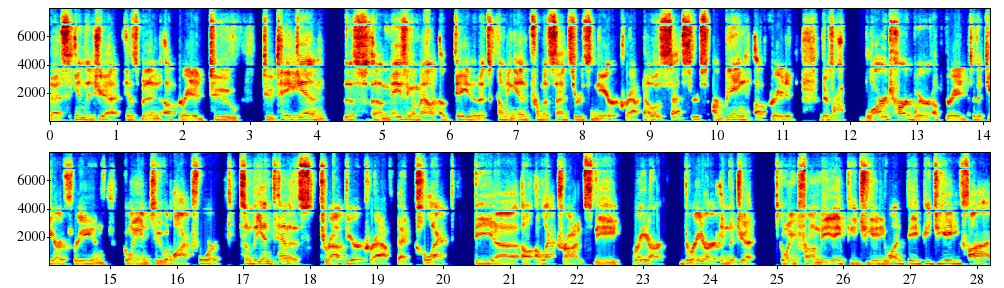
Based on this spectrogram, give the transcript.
that's in the jet has been upgraded to, to take in this amazing amount of data that's coming in from the sensors in the aircraft. Now, those sensors are being upgraded. There's a large hardware upgrade to the TR3 and going into Block 4. Some of the antennas throughout the aircraft that collect the uh, electrons, the radar, the radar in the jet, going from the APG 81 to APG 85.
